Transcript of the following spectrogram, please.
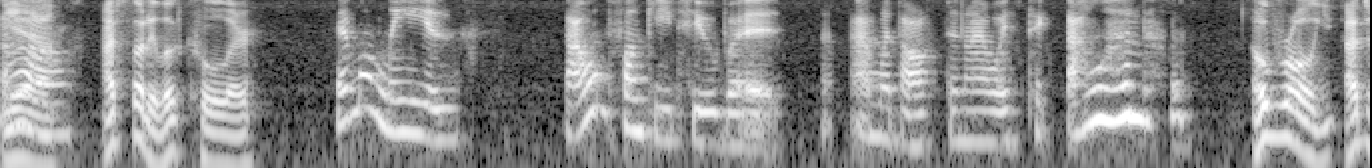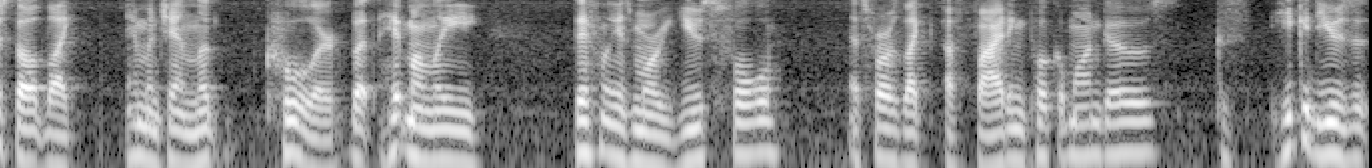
Yeah. Oh. I just thought he looked cooler. Hitmonlee is that one's funky too, but I'm with Austin. I always pick that one. Overall, I just thought like Hitmonchan looked cooler, but Hitmonlee definitely is more useful as far as like a fighting Pokemon goes, because he could use it.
